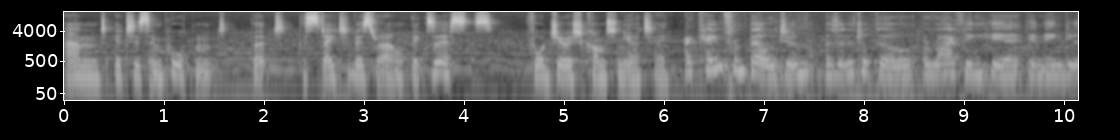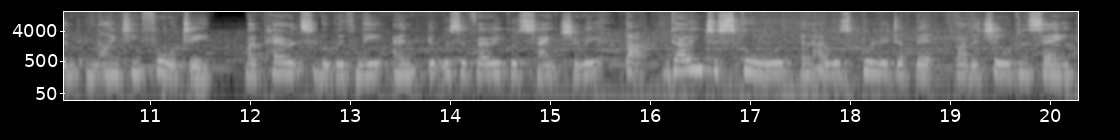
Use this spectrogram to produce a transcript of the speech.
and it is important that the State of Israel exists for Jewish continuity. I came from Belgium as a little girl, arriving here in England in 1940. My parents were with me, and it was a very good sanctuary. But going to school, and I was bullied a bit by the children saying,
